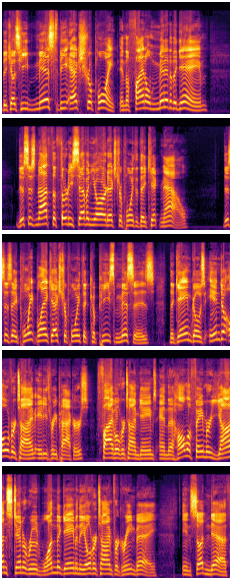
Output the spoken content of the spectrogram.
because he missed the extra point in the final minute of the game. This is not the 37 yard extra point that they kick now. This is a point blank extra point that Capece misses. The game goes into overtime, 83 Packers, five overtime games, and the Hall of Famer Jan Stenerud won the game in the overtime for Green Bay in sudden death.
